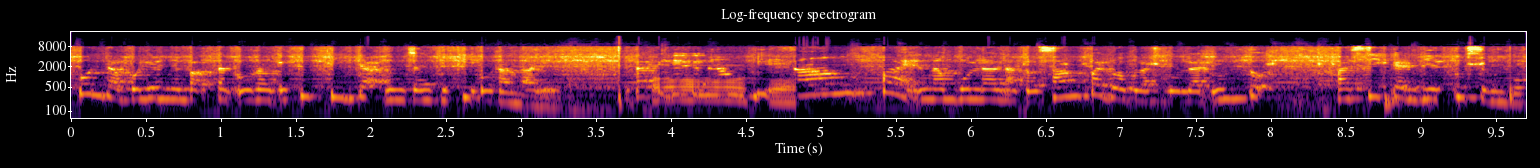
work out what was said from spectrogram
pun dah boleh menyebabkan orang itu tidak menjangkiti orang lain tetapi dia kena Oh, ambil okey. sampai 6 bulan atau sampai 12 bulan untuk pastikan dia tu sembuh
